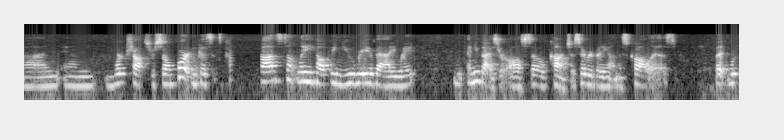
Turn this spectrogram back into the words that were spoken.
uh, and, and workshops are so important because it's constantly helping you reevaluate. And you guys are also conscious, everybody on this call is. But we're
